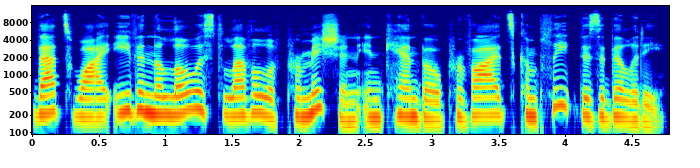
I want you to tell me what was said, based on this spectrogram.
That's why even the lowest level of permission in Kanbo provides complete visibility.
